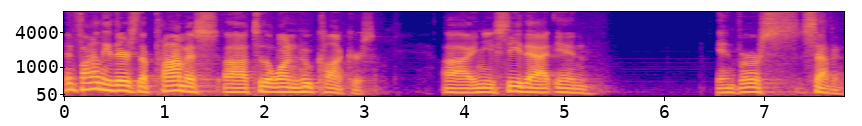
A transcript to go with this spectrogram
And finally, there's the promise uh, to the one who conquers. Uh, and you see that in, in verse 7.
